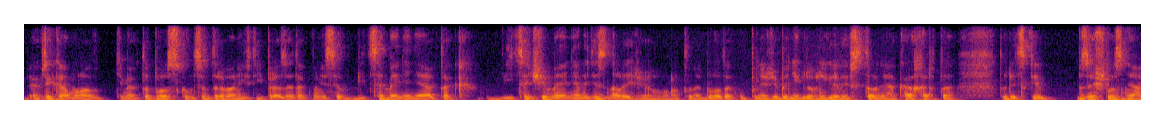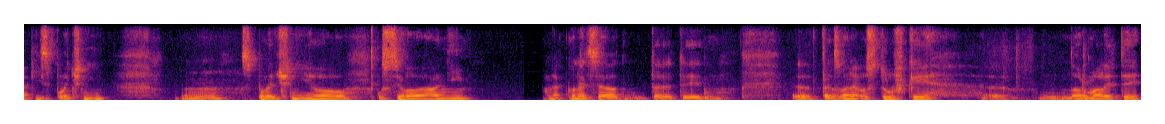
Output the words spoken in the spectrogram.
jak říkám, ono, tím, jak to bylo skoncentrované v té Praze, tak oni se více méně nějak tak více či méně lidi znali, že jo. Ono to nebylo tak úplně, že by někdo někde vyvstal nějaká charta. To vždycky zešlo z nějaký společný, mm, společného usilování. Nakonec já ty, ty eh, takzvané ostrůvky eh, normality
